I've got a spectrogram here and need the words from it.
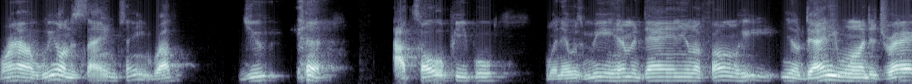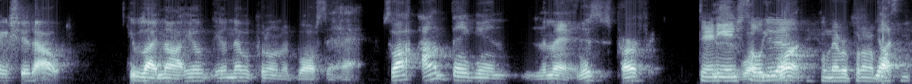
Bryan, we on the same team, brother. You, I told people when it was me, him, and Danny on the phone. He, you know, Danny wanted to drag shit out. He was like, "Nah, he'll he'll never put on a Boston hat." So I, am thinking, man, this is perfect. Danny Ainge told you that want. he'll never put on a no, Boston.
